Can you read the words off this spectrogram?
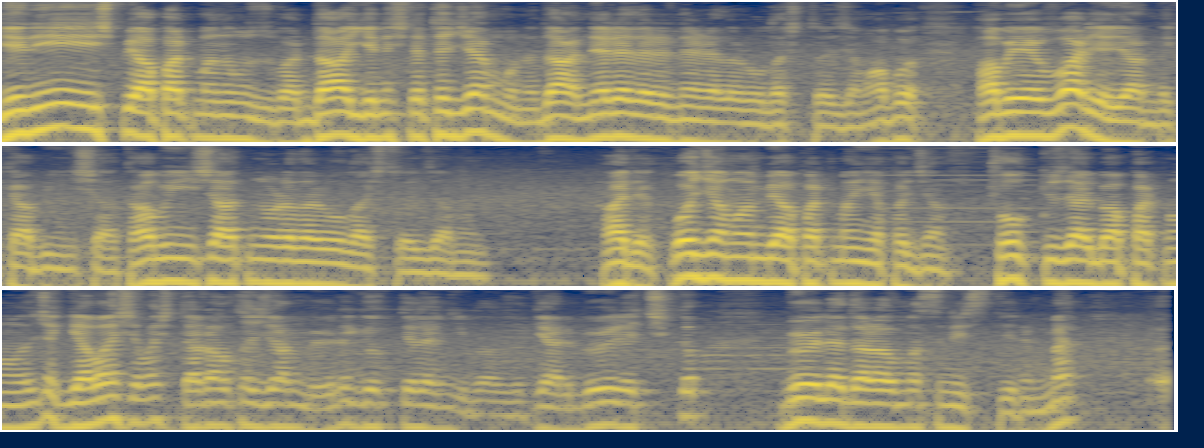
geniş bir apartmanımız var. Daha genişleteceğim bunu. Daha nerelere nerelere ulaştıracağım. Ha bu ev var ya yandaki abi inşaat. Ha bu inşaatın oralara ulaştıracağım onu. Hadi kocaman bir apartman yapacağım. Çok güzel bir apartman olacak. Yavaş yavaş daraltacağım böyle gökdelen gibi olacak. Yani böyle çıkıp böyle daralmasını isterim ben. Ee,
